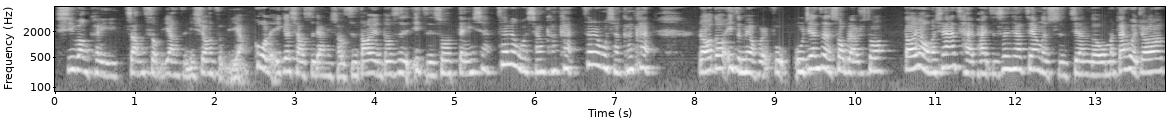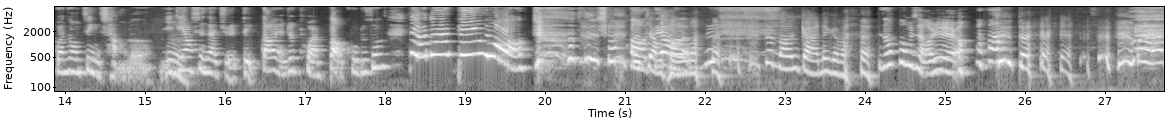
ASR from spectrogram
希望可以长什么样子？你希望怎么样？”过了一个小时、两个小时，导演都是一直说：“等一下，再让我想看看，再让我想看看。”然后都一直没有回复。午间真的受不了，就说。导演，我们现在彩排只剩下这样的时间了，我们待会就要观众进场了，一定要现在决定。导演就突然爆哭，就说：“你们都在逼我！”就 就跑掉了。这蛮赶 那个吗？你说凤小岳哦？对，为什么要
